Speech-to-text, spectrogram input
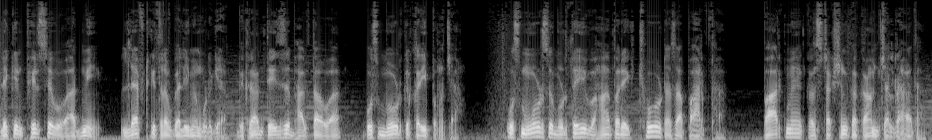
लेकिन फिर से वो आदमी लेफ़्ट की तरफ़ गली में मुड़ गया। विक्रांत तेज़ी से भागता हुआ उस मोड़ के करीब पहुँचा। उस मोड़ से मुड़ते ही वहाँ पर एक छोटा सा पार्क था। पार्क में कंस्ट्रक्शन का काम चल रहा था।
